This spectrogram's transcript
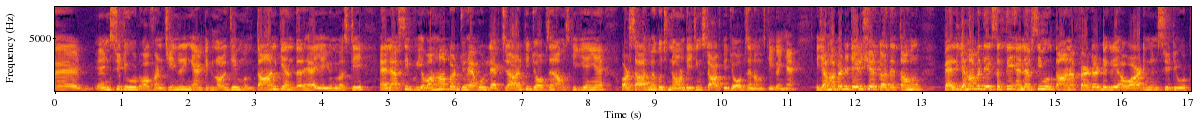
institute of engineering and technology Multan के अंदर है ये यूनिवर्सिटी एन एफ़ सी वहाँ पर जो है वो लेक्चरार की जॉब्स अनाउंस की गई हैं और साथ में कुछ नॉन टीचिंग स्टाफ की जॉब्स अनाउंस की गई हैं। यहाँ पर डिटेल शेयर कर देता हूँ। पहले यहाँ पे देख सकते हैं N F C Multan federal degree awarding institute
